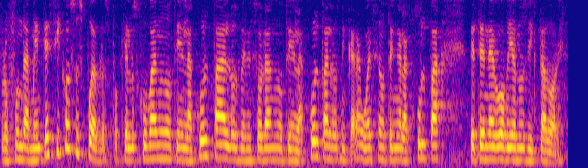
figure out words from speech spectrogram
profundamente, sí con sus pueblos, porque los cubanos no tienen la culpa, los venezolanos no tienen la culpa, los nicaragüenses no tienen la culpa de tener gobiernos dictadores.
